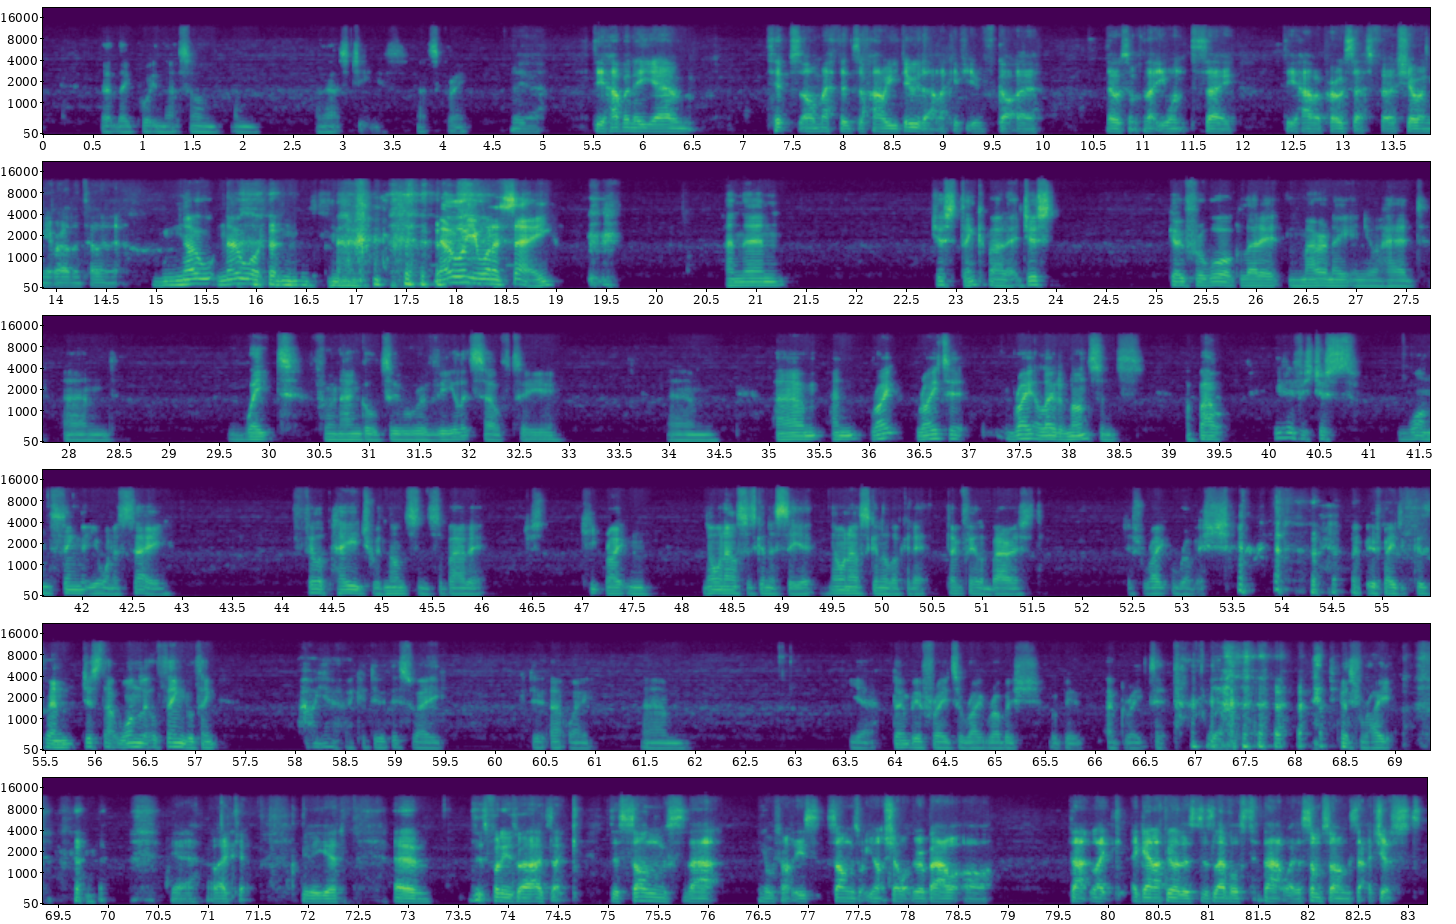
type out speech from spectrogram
that they put in that song. And, and that's genius. That's great. yeah. Do you have any um, tips or methods of how you do that? Like if you've got a know something that you want to say, do you have a process for showing it rather than telling it? Know know what no know what you want to say, and then just think about it. Just go for a walk, let it marinate in your head, and wait for an angle to reveal itself to you. Um, um, and write write it write a load of nonsense about even if it's just one thing that you want to say fill a page with nonsense about it. Just keep writing. No one else is going to see it. No one else is going to look at it. Don't feel embarrassed. Just write rubbish. Don't be afraid because then just that one little thing will think, oh yeah, I could do it this way. I could do it that way. Um, yeah, don't be afraid to write rubbish. Would be a great tip. yeah. just write. yeah, I like it. Really good. Um, it's funny as well. It's like the songs that you know, we're talking about these songs, but you're not sure what they're about, or that like again, I feel there's there's levels to that where there's some songs that are just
